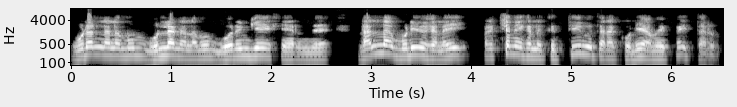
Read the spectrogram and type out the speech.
உடல் நலமும் உள்ள நலமும் ஒருங்கே சேர்ந்து நல்ல முடிவுகளை பிரச்சனைகளுக்கு தீர்வு தரக்கூடிய அமைப்பை தரும்.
